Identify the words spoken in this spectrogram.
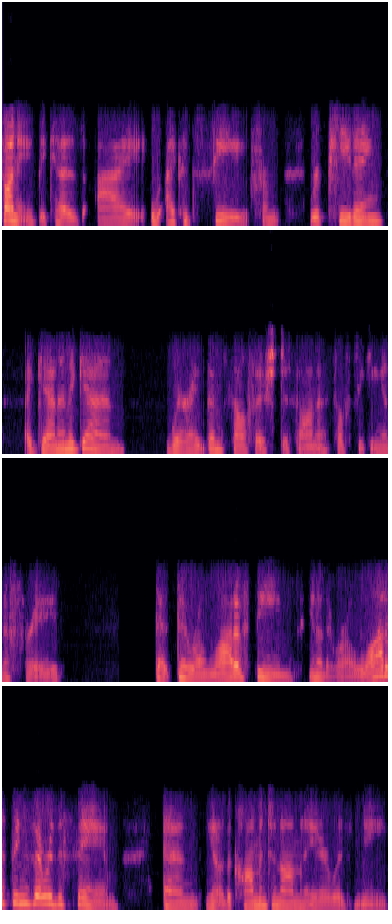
funny because I I could see from repeating again and again where I'd been selfish, dishonest, self-seeking, and afraid that there were a lot of themes. You know, there were a lot of things that were the same, and you know the common denominator was me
